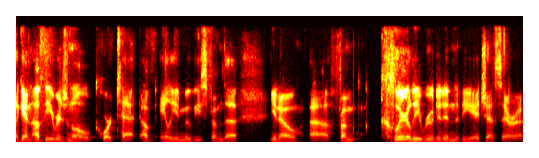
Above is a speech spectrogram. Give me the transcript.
Again, of the original quartet of alien movies from the, you know, uh, from clearly rooted in the VHS era.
